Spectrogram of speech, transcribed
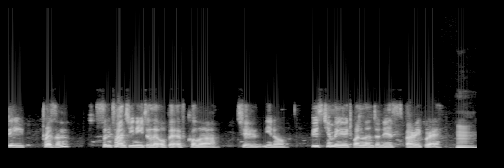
be present. Sometimes you need a little bit of color to, you know, boost your mood when London is very grey. Hmm.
